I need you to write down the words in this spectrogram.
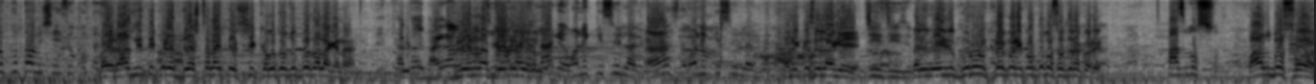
যোগ্যতা আমি সেই যোগ্যতা ভাই রাজনীতি করে দেশ চালাইতে শিক্ষাগত যোগ্যতা লাগে না। লাগে অনেক কিছুই লাগে। হ্যাঁ? অনেক কিছুই লাগে। অনেক কিছু লাগে? জি, জি, জি। এই গরুর ব্যাপারে কত বছর ধরে করেন? পাঁচ বছর। পাঁচ বছর?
